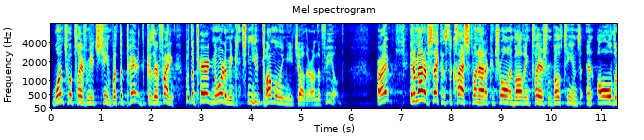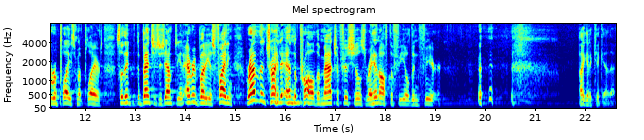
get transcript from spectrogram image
one to a player from each team, but the pair, because they were fighting, but the pair ignored him and continued pummeling each other on the field. All right? In a matter of seconds, the clash spun out of control involving players from both teams and all the replacement players. So the, the bench is just empty and everybody is fighting. Rather than trying to end the brawl, the match officials ran off the field in fear. I get a kick out of that.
